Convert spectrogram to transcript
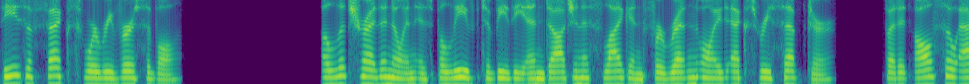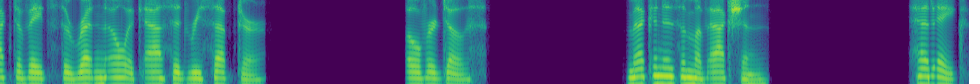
These effects were reversible. Alitretinoin is believed to be the endogenous ligand for retinoid X receptor, but it also activates the retinoic acid receptor. Overdose. Mechanism of action. Headache,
